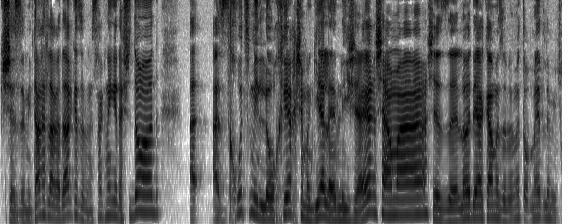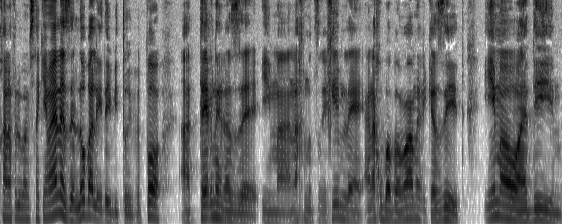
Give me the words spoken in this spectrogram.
כשזה מתחת לרדאר כזה במשחק נגד אשדוד, אז חוץ מלהוכיח שמגיע להם להישאר שם, שזה לא יודע כמה זה באמת עומד למבחן אפילו במשחקים האלה, זה לא בא לידי ביטוי. ופה, הטרנר הזה, ה... אנחנו צריכים ל... אנחנו בבמה המרכזית, עם האוהדים,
